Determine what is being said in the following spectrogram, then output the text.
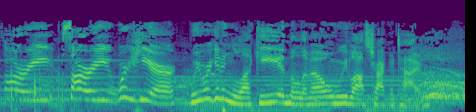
Sorry, sorry, we're here. We were getting lucky in the limo and we lost track of time.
